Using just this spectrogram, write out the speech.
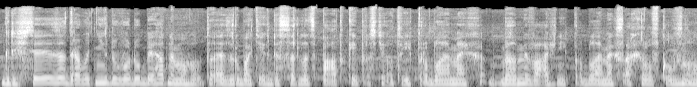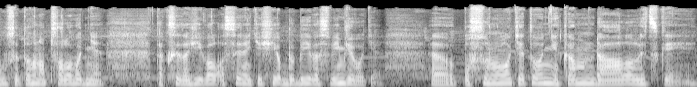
Když jsi ze zdravotních důvodů běhat nemohl, to je zhruba těch deset let zpátky, prostě o tvých problémech, velmi vážných problémech s achilovkou, z nohou se toho napsalo hodně, tak si zažíval asi nejtěžší období ve svém životě. Eh, posunulo tě to někam dál lidsky?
